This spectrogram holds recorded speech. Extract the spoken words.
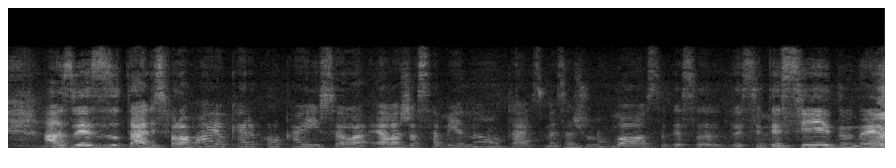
às vezes o Thales falava, ah, eu quero colocar isso. Ela, ela já sabia, não, Thales, mas a Ju não gosta dessa, desse tecido, né, Né?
